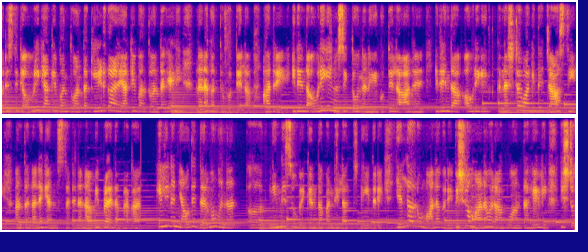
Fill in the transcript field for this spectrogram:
ಪರಿಸ್ಥಿತಿ ಅವ್ರಿಗೆ ಯಾಕೆ ಬಂತು ಅಂತ ಕೇಡುಗಾಳ ಯಾಕೆ ಬಂತು ಅಂತ ಹೇಳಿ ನನಗಂತೂ ಗೊತ್ತಿಲ್ಲ. ಆದ್ರೆ ಇದರಿಂದ ಅವರಿಗೇನು ಸಿಕ್ತೋ ನನಗೆ ಗೊತ್ತಿಲ್ಲ. ಆದ್ರೆ ಇದರಿಂದ ಅವರಿಗೆ ನಷ್ಟವಾಗಿದ್ದೆ ಜಾಸ್ತಿ ಅಂತ ನನಗೆ ಅನಿಸ್ತದೆ, ನನ್ನ ಅಭಿಪ್ರಾಯದ ಪ್ರಕಾರ. ಇಲ್ಲಿ ನಾನು ಯಾವುದೇ ಧರ್ಮವನ್ನ ನಿಂದಿಸಬೇಕಂತ ಬಂದಿಲ್ಲ ಸ್ನೇಹಿತರೆ. ಎಲ್ಲರೂ ಮಾನವರೇ, ವಿಶ್ವ ಮಾನವರಾಗುವ ಅಂತ ಹೇಳಿ ಎಷ್ಟೋ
